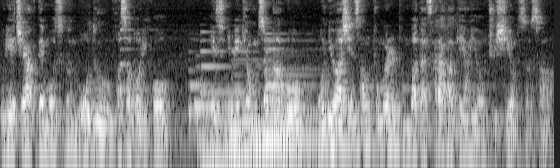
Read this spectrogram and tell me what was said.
우리의 죄악된 모습은 모두 벗어버리고 예수님의 겸손하고 온유하신 성품을 본받아 살아가게 하여 주시옵소서.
